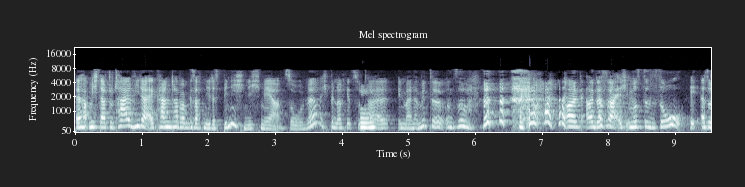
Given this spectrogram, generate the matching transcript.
äh, habe mich da total wiedererkannt, habe gesagt, nee, das bin ich nicht mehr so, ne? Ich bin doch jetzt total mhm. in meiner Mitte und so. und, und das war, ich musste so, also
